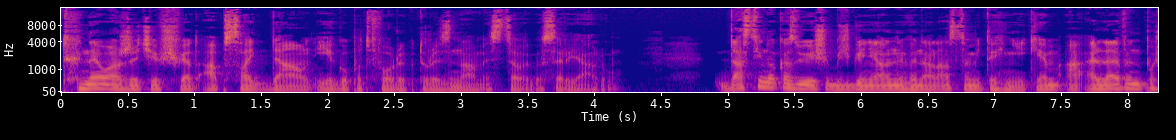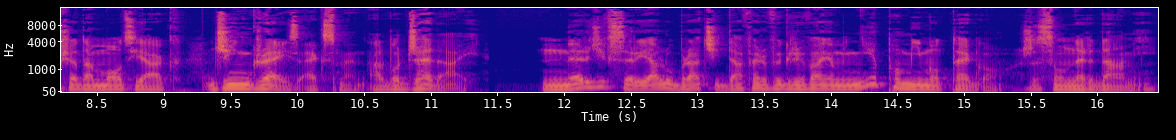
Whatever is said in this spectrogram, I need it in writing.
tchnęła życie w świat Upside Down i jego potwory, które znamy z całego serialu. Dustin okazuje się być genialnym wynalazcą i technikiem, a Eleven posiada moc jak Jean Grey z X-Men albo Jedi. Nerdzi w serialu braci Duffer wygrywają nie pomimo tego, że są nerdami,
